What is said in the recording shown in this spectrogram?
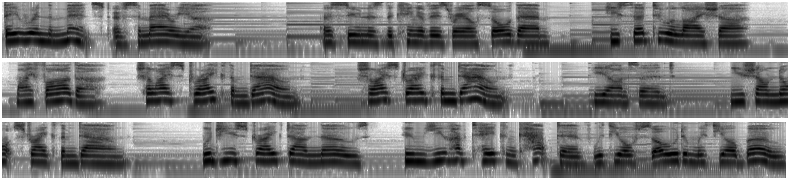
they were in the midst of Samaria. As soon as the king of Israel saw them, he said to Elisha, My father, shall I strike them down? Shall I strike them down? He answered, You shall not strike them down. Would you strike down those whom you have taken captive with your sword and with your bow?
